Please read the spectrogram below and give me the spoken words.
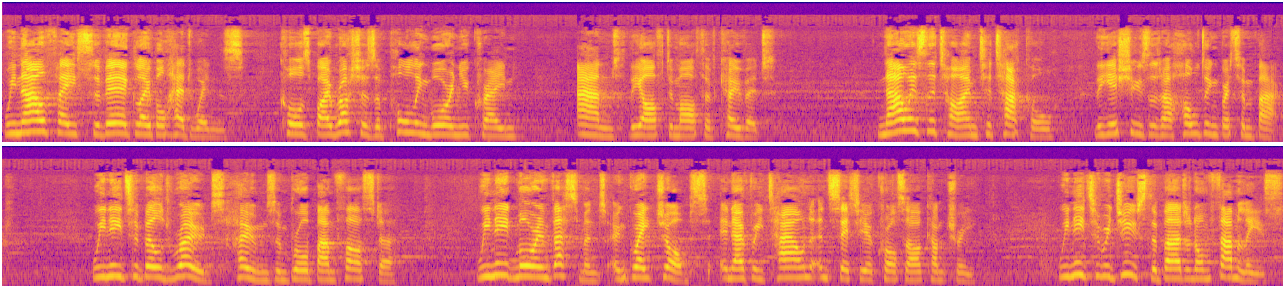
We now face severe global headwinds caused by Russia's appalling war in Ukraine and the aftermath of COVID. Now is the time to tackle the issues that are holding Britain back. We need to build roads, homes, and broadband faster. We need more investment and great jobs in every town and city across our country. We need to reduce the burden on families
